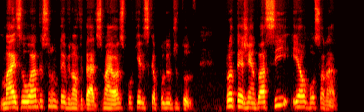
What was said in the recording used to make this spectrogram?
mas o Anderson não teve novidades maiores porque ele escapuliu de tudo. protegendo a si e ao Bolsonaro,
